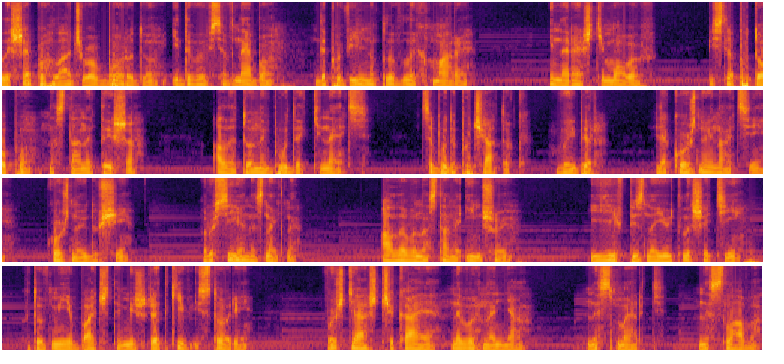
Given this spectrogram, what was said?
лише погладжував бороду і дивився в небо, де повільно пливли хмари, і нарешті мовив: після потопу настане тиша, але то не буде кінець, це буде початок, вибір для кожної нації, кожної душі. Росія не зникне, але вона стане іншою. Її впізнають лише ті, хто вміє бачити між рядків історії. Вождя ж чекає не вигнання, не смерть, не слава.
